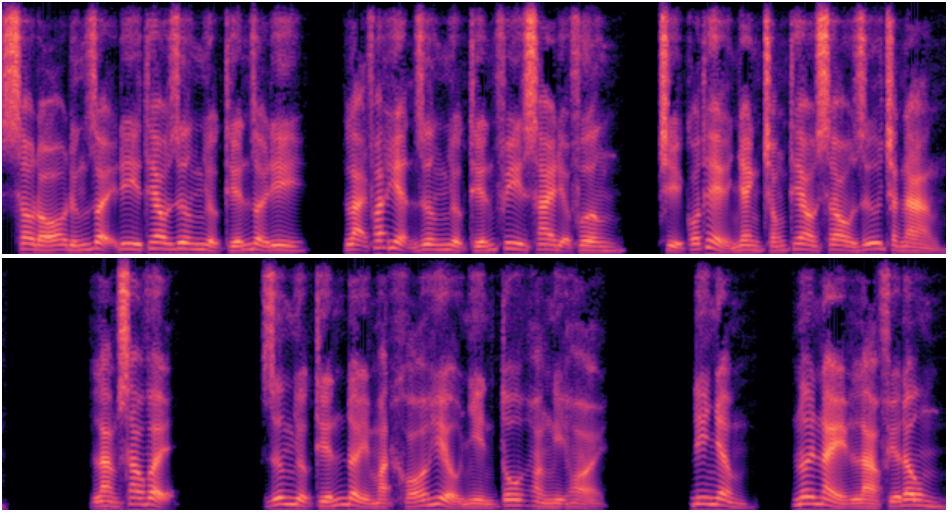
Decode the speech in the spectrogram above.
sau đó đứng dậy đi theo Dương Nhược Thiến rời đi, lại phát hiện Dương Nhược Thiến phi sai địa phương, chỉ có thể nhanh chóng theo sau giữ chặt nàng. Làm sao vậy? Dương Nhược Thiến đầy mặt khó hiểu nhìn Tô Hoàng Nghị hỏi. Đi nhầm, nơi này là phía đông,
